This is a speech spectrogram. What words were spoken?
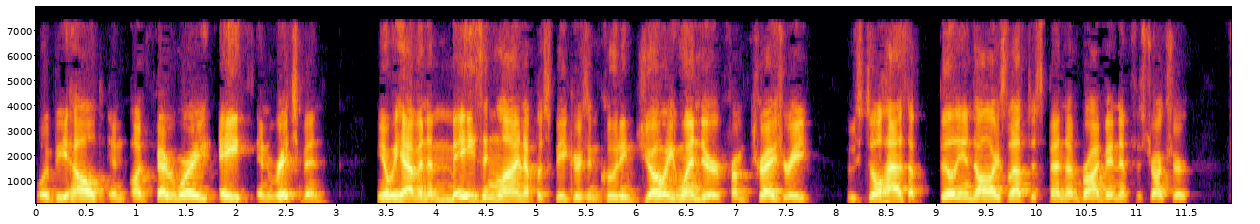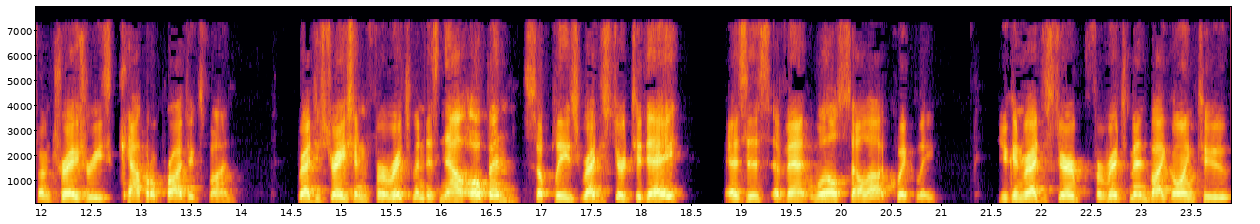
will be held in, on February 8th in Richmond. You know, we have an amazing lineup of speakers, including Joey Wender from Treasury, who still has a billion dollars left to spend on broadband infrastructure from Treasury's Capital Projects Fund. Registration for Richmond is now open, so please register today as this event will sell out quickly. You can register for Richmond by going to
